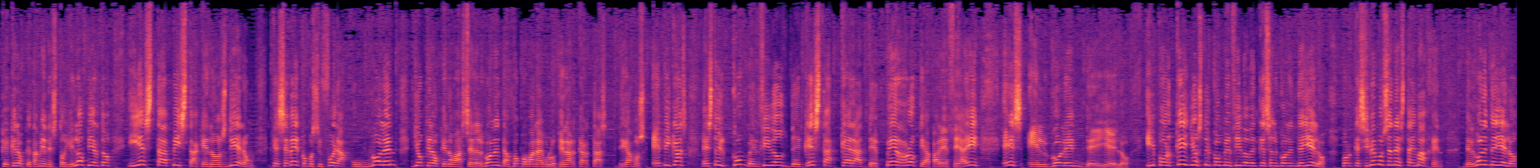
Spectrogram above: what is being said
que creo que también estoy en lo cierto, y esta pista que nos dieron, que se ve como si fuera un golem, yo creo que no va a ser el golem, tampoco van a evolucionar cartas, digamos, épicas. Estoy convencido de que esta cara de perro que aparece ahí es el golem de hielo. ¿Y por qué yo estoy convencido de que es el golem de hielo? Porque si vemos en esta imagen del golem de hielo,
